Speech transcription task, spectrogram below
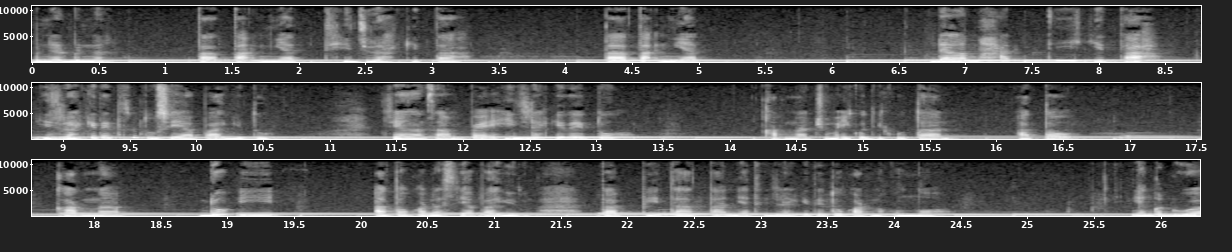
benar-benar tata niat hijrah kita. Tata niat dalam hati kita hijrah kita itu untuk siapa gitu? Jangan sampai hijrah kita itu karena cuma ikut-ikutan atau karena doi atau karena siapa gitu. Tapi tata niat hijrah kita itu karena Allah. Yang kedua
